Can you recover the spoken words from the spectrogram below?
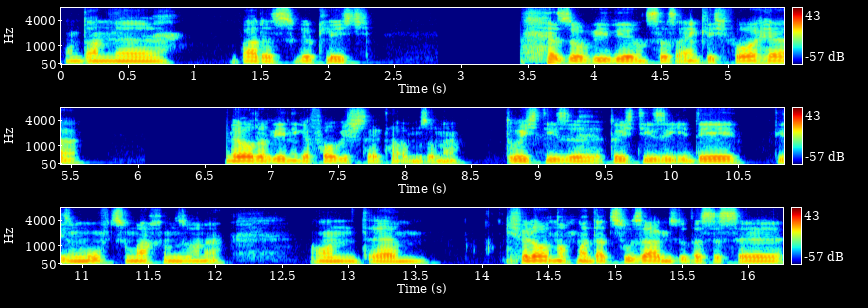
Und dann äh, war das wirklich so, wie wir uns das eigentlich vorher mehr oder weniger vorgestellt haben, so, ne? Durch diese, durch diese Idee, diesen Move zu machen, so, ne? Und ähm, ich will auch nochmal dazu sagen, so dass es äh,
